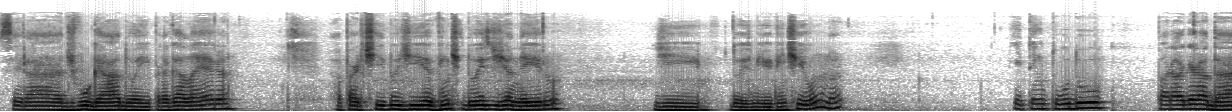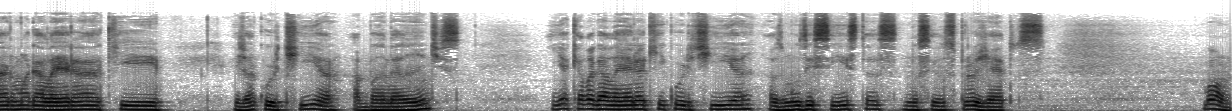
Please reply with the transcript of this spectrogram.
será divulgado aí para a galera a partir do dia 22 de janeiro de 2021, né? E tem tudo para agradar uma galera que já curtia a banda antes e aquela galera que curtia as musicistas nos seus projetos. Bom,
